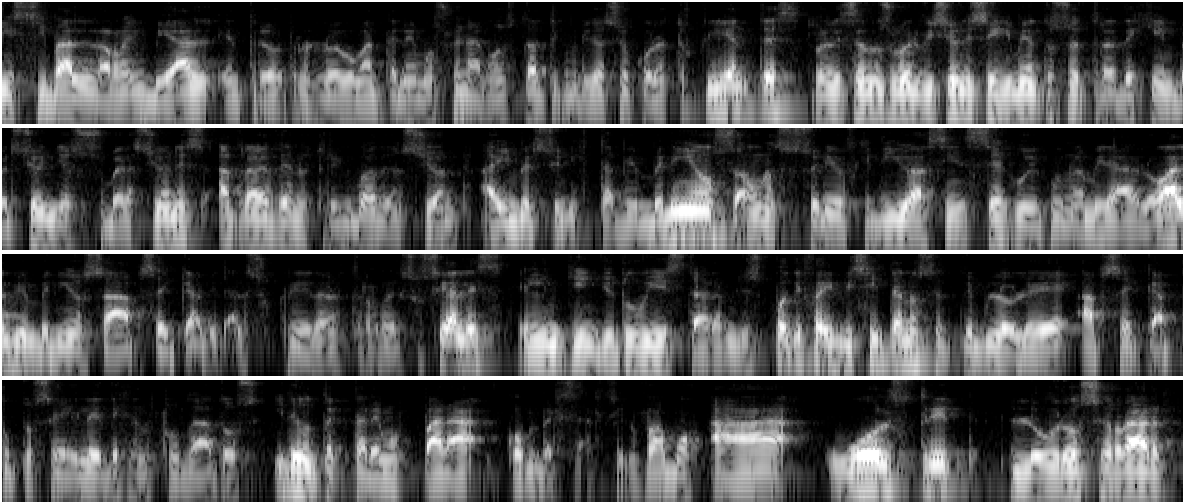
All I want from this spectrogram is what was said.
principal, la Reinvial, entre otros. Luego mantenemos una constante comunicación con nuestros clientes, realizando supervisión y seguimiento a su estrategia de inversión y a sus operaciones a través de nuestro equipo de atención a inversionistas. Bienvenidos a una asesoría objetiva sin sesgo y con una mirada global. Bienvenidos a Upside Capital. Suscríbete a nuestras redes sociales, el link en YouTube, Instagram y Spotify. Visítanos en www.upsidecap.cl, déjanos tus datos y te contactaremos para conversar. Si nos vamos a Wall Street, logró cerrar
